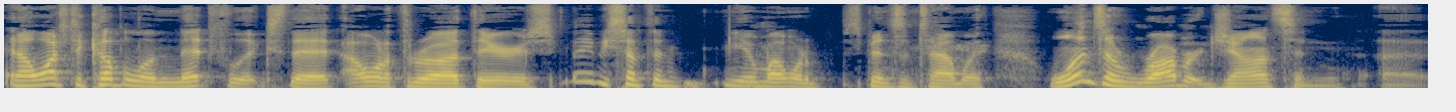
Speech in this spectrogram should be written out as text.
and I watched a couple on Netflix that I want to throw out there as maybe something you might want to spend some time with. One's a Robert Johnson uh,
